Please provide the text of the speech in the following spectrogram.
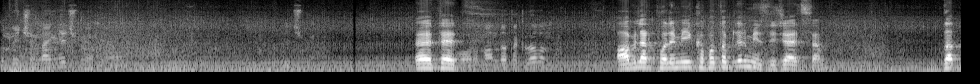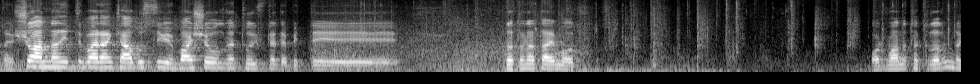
bunun içinden geçmiyor mu ya? Geçmiyor. Evet evet. Ormanda takılalım mı? Abiler polemiği kapatabilir miyiz rica etsem? Uzatmayın. Şu andan itibaren Kabus TV, Başoğul ve Tuğif'le de bitti. Uzatana timeout. Ormanda takılalım da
